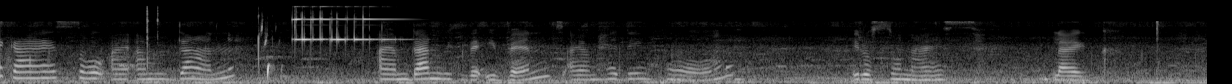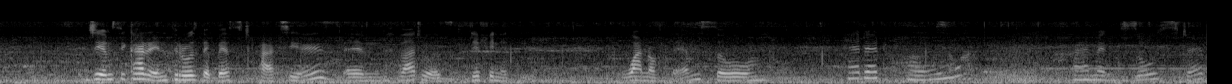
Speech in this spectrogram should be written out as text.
Hi guys, so I am done. I am done with the event. I am heading home. It was so nice. Like GMC Karen throws the best parties, and that was definitely one of them. So headed home. I'm exhausted.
